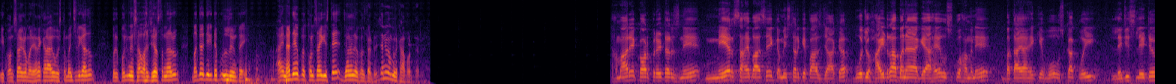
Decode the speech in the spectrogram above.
ఈ కొనసాగడం మన వెనక రాగా వస్తే మంచిది కాదు పులి పులి మీద సవారు చేస్తున్నారు మధ్య దిగితే పుల్లు తింటాయి ఆయన అదే కొనసాగిస్తే జనంలోకి వెళ్తాడు జనం మిమ్మల్ని కాపాడతారు हमारे कॉरपोरेटर्स ने मेयर साहिबा से कमिश्नर के पास जाकर वो जो हाइड्रा बनाया गया है उसको हमने बताया है कि वो उसका कोई लेजिस्लेटिव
